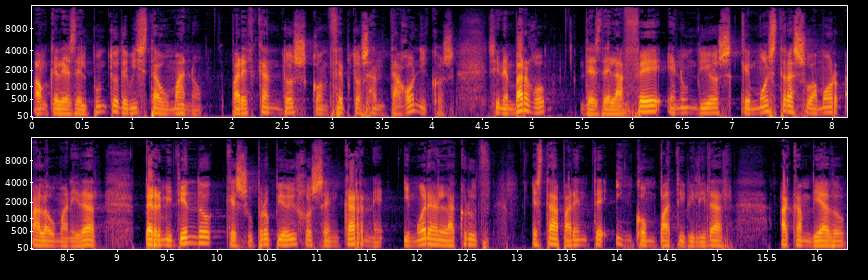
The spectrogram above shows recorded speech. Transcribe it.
aunque desde el punto de vista humano parezcan dos conceptos antagónicos. Sin embargo, desde la fe en un Dios que muestra su amor a la humanidad, permitiendo que su propio Hijo se encarne y muera en la cruz, esta aparente incompatibilidad ha cambiado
